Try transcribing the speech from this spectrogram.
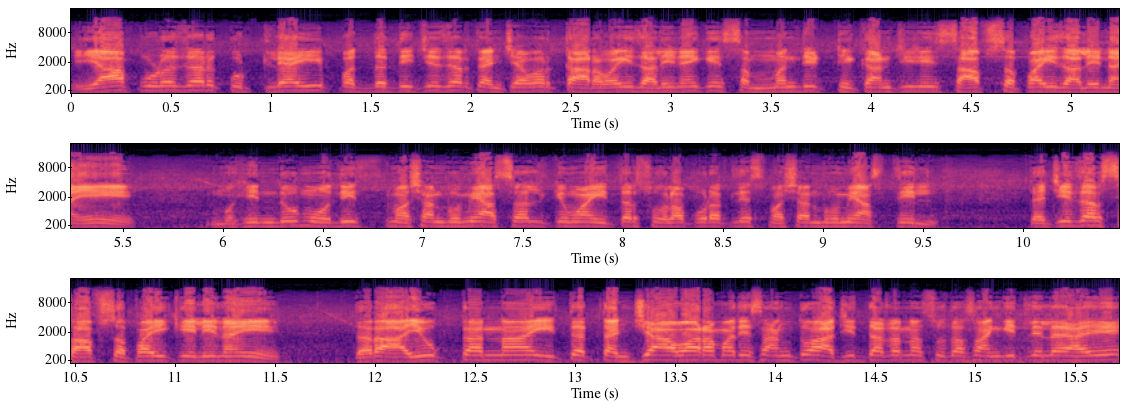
यापुढं जर कुठल्याही पद्धतीची जर त्यांच्यावर कारवाई झाली नाही की संबंधित ठिकाणची जी साफसफाई झाली नाही हिंदू मोदी स्मशानभूमी असेल किंवा इतर सोलापुरातले स्मशानभूमी असतील त्याची जर साफसफाई केली नाही तर आयुक्तांना इतर त्यांच्या आवारामध्ये सांगतो अजितदादांना सुद्धा सांगितलेलं आहे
